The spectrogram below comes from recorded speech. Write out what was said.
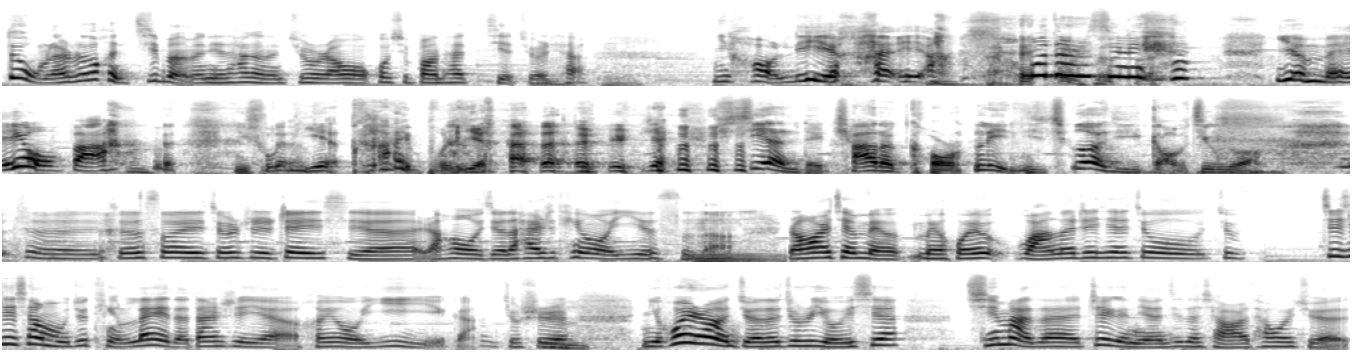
对我们来说都很基本问题，他可能就是让我过去帮他解决一下。嗯你好厉害呀！我当时心里也没有吧，你说你也太不厉害了，这线得插到孔里，你这你搞不清楚。对，就所以就是这些，然后我觉得还是挺有意思的。嗯然后而且每每回完了这些就就。这些项目就挺累的，但是也很有意义感。就是嗯你会让你觉得，就是有一些，起码在这个年纪的小孩，他会觉得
